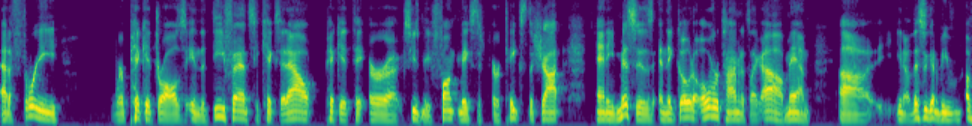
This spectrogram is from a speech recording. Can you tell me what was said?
at a three where Pickett draws in the defense, he kicks it out. Pickett, or uh, excuse me, Funk makes the, or takes the shot, and he misses, and they go to overtime, and it's like, oh man, uh, you know, this is going to be a,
